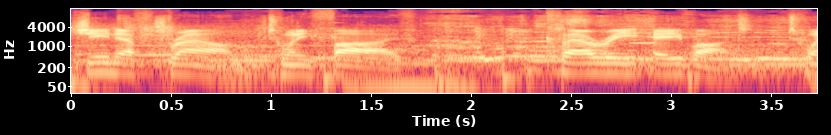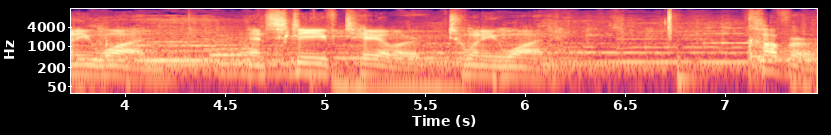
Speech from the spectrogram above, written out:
Gene F. Brown, 25, Clary Avant, 21, and Steve Taylor, 21. Cover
